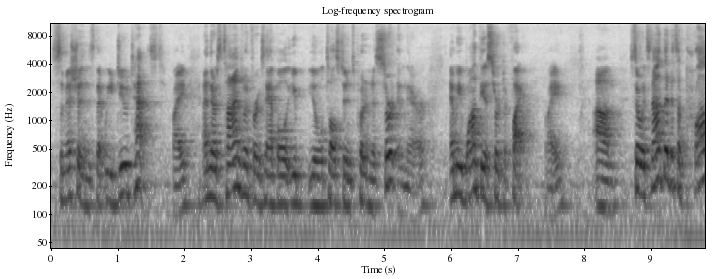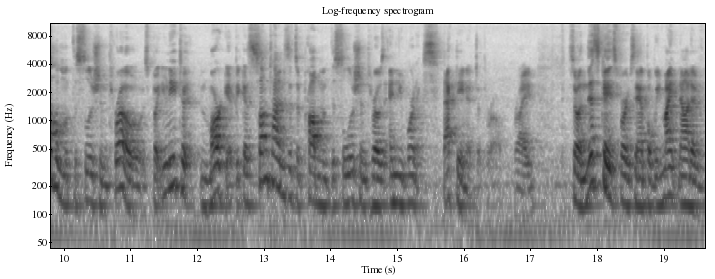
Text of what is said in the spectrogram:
submissions that we do test, right? And there's times when, for example, you, you will tell students put an assert in there, and we want the assert to fire, right? Um, so it's not that it's a problem if the solution throws, but you need to mark it because sometimes it's a problem if the solution throws and you weren't expecting it to throw, right? So in this case, for example, we might not have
